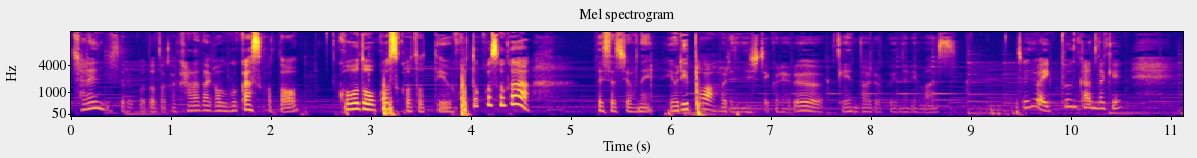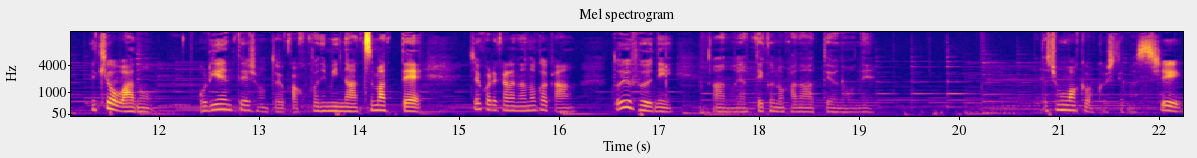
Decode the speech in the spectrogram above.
チャレンジすることとか体が動かすこと行動を起こすことっていうことこそが私たちをねよりパワフルにしてくれる原動力になります。それでは1分間だけ。今日はあのオリエンテーションというかここにみんな集まってじゃあこれから7日間どういうふうにあのやっていくのかなっていうのをね私もワクワクしてますし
